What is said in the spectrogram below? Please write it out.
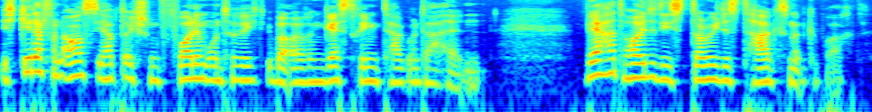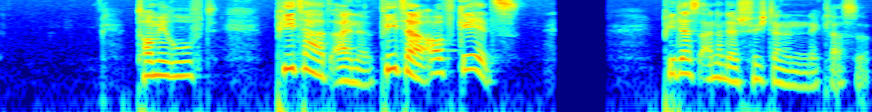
Ich gehe davon aus, ihr habt euch schon vor dem Unterricht über euren gestrigen Tag unterhalten. Wer hat heute die Story des Tages mitgebracht? Tommy ruft, Peter hat eine. Peter, auf geht's! Peter ist einer der Schüchternen in der Klasse,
